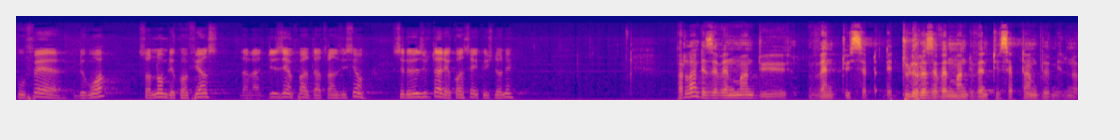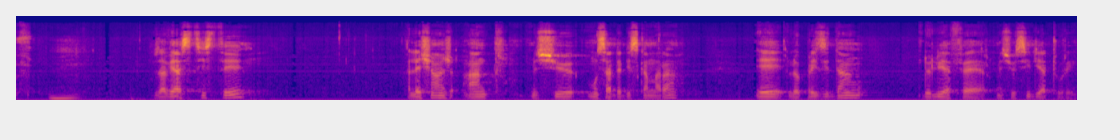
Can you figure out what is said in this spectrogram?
pour faire de moi son homme de confiance dans la deuxième phase de la transition. C'est le résultat des conseils que je donnais. Parlant des événements du 28 septembre, des douloureux événements du 28 septembre 2009, vous avez assisté à l'échange entre M. Moussa Dadis Kamara et le président de l'UFR, M. Sidia Touré.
